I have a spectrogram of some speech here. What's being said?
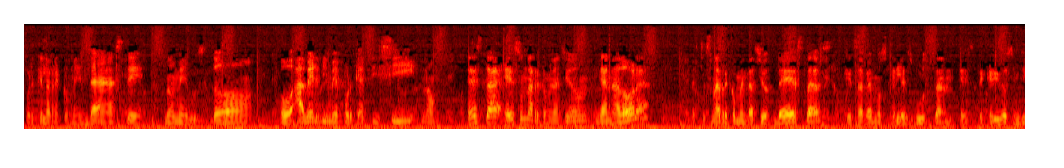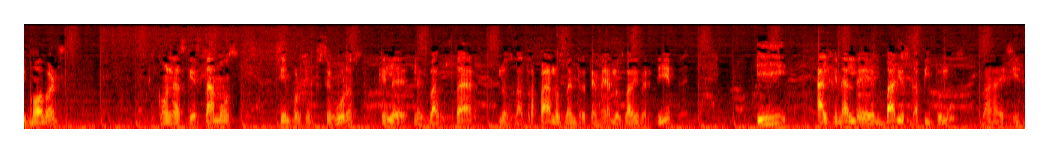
por qué la recomendaste, no me gustó, o a ver dime por qué a ti sí. No, esta es una recomendación ganadora. Esta es una recomendación de estas que sabemos que les gustan, este, queridos indie movers, con las que estamos 100% seguros que le- les va a gustar, los va a atrapar, los va a entretener, los va a divertir. Y al final de varios capítulos van a decir,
